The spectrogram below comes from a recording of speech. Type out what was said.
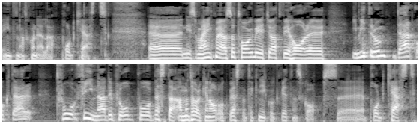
internationella podcasts. Eh, ni som har hängt med oss ett tag vet ju att vi har eh, i mitt rum, där och där, två fina diplom på bästa amatörkanal och bästa teknik och vetenskapspodcast.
